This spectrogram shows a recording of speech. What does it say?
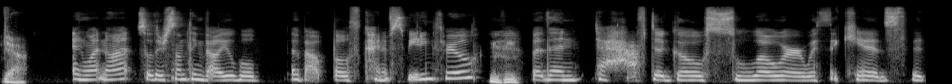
Yeah. and whatnot. So there's something valuable about both kind of speeding through, mm-hmm. but then to have to go slower with the kids, the,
